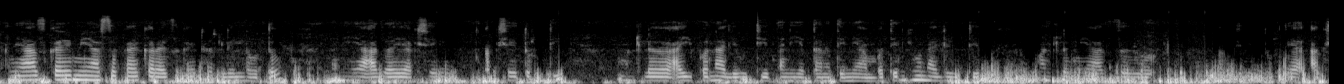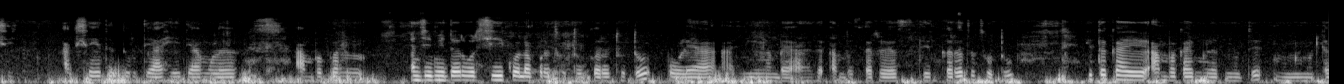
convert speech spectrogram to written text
आणि आज काय मी असं काय करायचं काय ठरलेलं नव्हतं. आणि आज आहे अक्षय अक्षय तृप्ती म्हटलं आई पण आली होती आणि येताना त्यांनी आंबा ते घेऊन आली होती. म्हटलं मी आज अक्षय तृतीया अक्षय अक्षय चतुर्थी आहे. त्यामुळं आंबा पण म्हणजे मी दरवर्षी कोल्हापुरात होतो करत होतो. पोळ्या आणि आंब्या आंब्याचा रस ते करतच होतो. इथं काय आंबा काय मिळत नव्हते. म्हणून म्हटलं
